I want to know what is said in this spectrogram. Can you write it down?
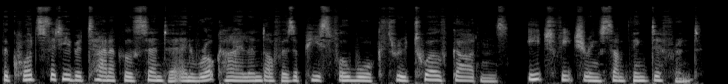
the Quad City Botanical Center in Rock Island offers a peaceful walk through 12 gardens, each featuring something different.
